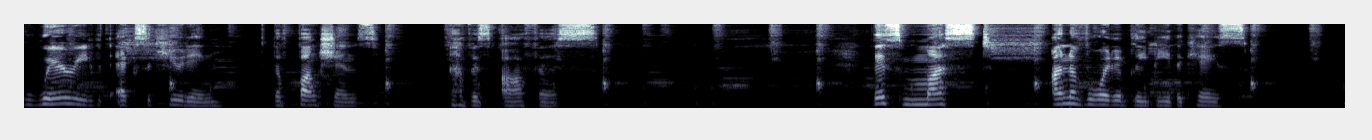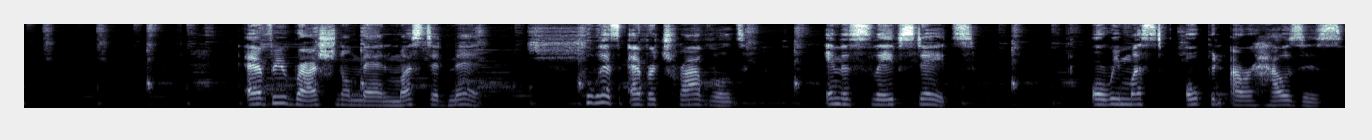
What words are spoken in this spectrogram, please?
wearied with executing the functions of his office. This must unavoidably be the case. Every rational man must admit who has ever traveled in the slave states, or we must open our houses,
